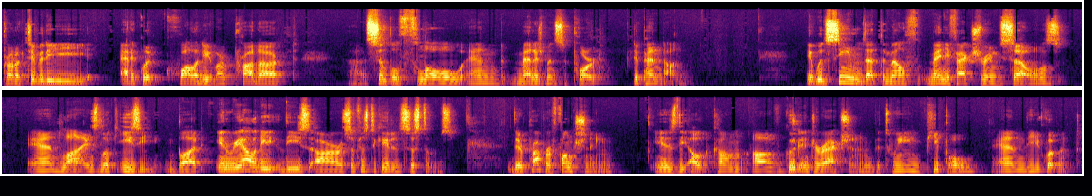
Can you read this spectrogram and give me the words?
productivity, adequate quality of our product, uh, simple flow, and management support depend on. It would seem that the manufacturing cells and lines look easy, but in reality, these are sophisticated systems. Their proper functioning is the outcome of good interaction between people and the equipment.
